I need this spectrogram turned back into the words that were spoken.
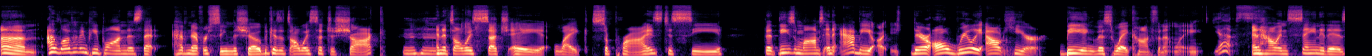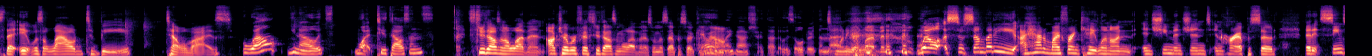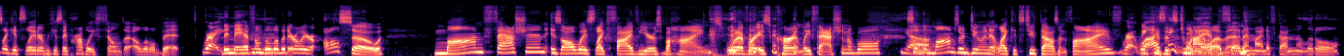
Um, I love having people on this that have never seen the show because it's always such a shock Mhm. and it's always such a like surprise to see that these moms and Abby are they're all really out here being this way confidently Yes. and how insane it is that it was allowed to be televised. well, you know, it's what 2000s. It's 2011. October 5th, 2011 is when this episode came oh out. Oh my gosh, I thought it was older than that. 2011. well, so somebody, I had my friend Caitlin on, and she mentioned in her episode that it seems like it's later because they probably filmed it a little bit. right. They may have filmed Mhm. a little bit earlier. Also, mom fashion is always like five years behind whatever is currently fashionable. yeah. So the moms are doing it like it's 2005. right. Well, because I it's think my episode I might have gotten a little.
